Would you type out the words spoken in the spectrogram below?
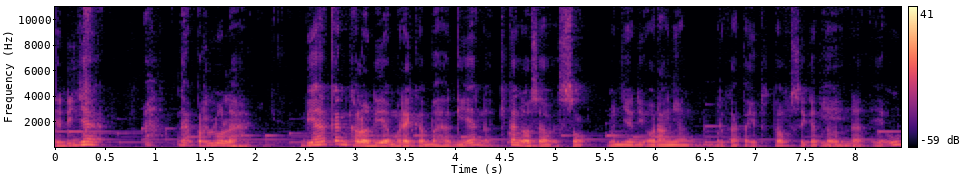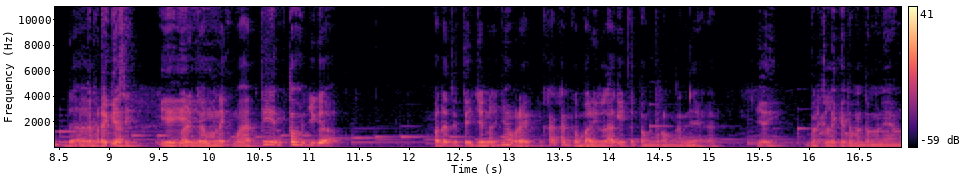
jadinya nggak perlu lah biarkan kalau dia mereka bahagia kita nggak usah sok menjadi orang yang berkata itu toksik atau enggak ya udah mereka Ketika sih. Iya, iya, mereka iya. menikmati entah juga pada titik jenuhnya mereka akan kembali lagi ke tongkrongannya kan Iya, iya. balik lagi ke teman-teman yang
